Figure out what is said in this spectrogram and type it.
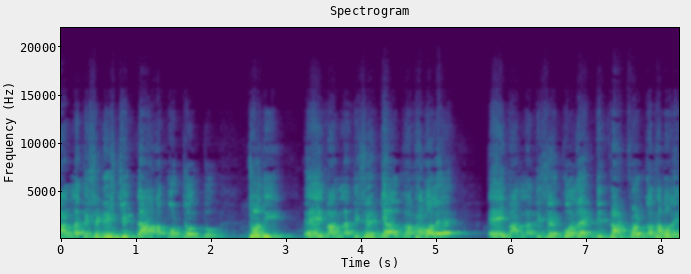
বাংলাদেশে নিশ্চিত না পর্যন্ত। যদি এই বাংলাদেশের কেউ কথা বলে, এই বাংলাদেশের কোন একটি প্ল্যাটফর্ম কথা বলে,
